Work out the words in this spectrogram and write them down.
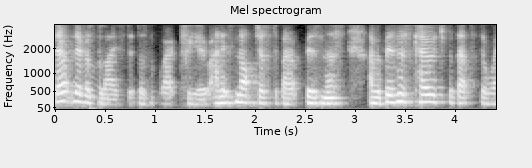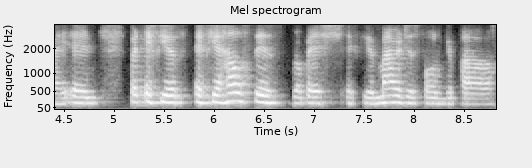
don't live a life that doesn't work for you and it's not just about business i'm a business coach but that's the way in but if you if your health is rubbish if your marriage is falling apart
